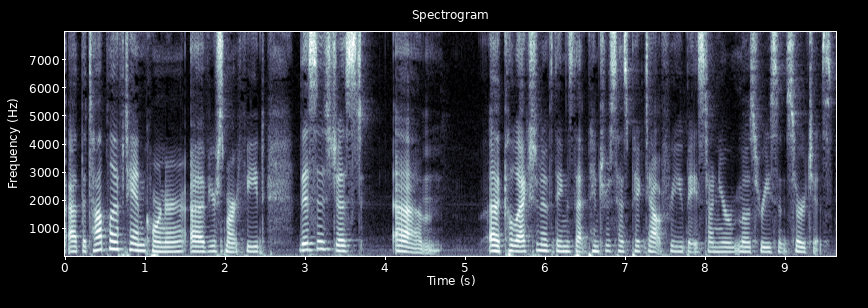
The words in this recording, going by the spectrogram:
at the top left hand corner of your smart feed, this is just um, a collection of things that Pinterest has picked out for you based on your most recent searches.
